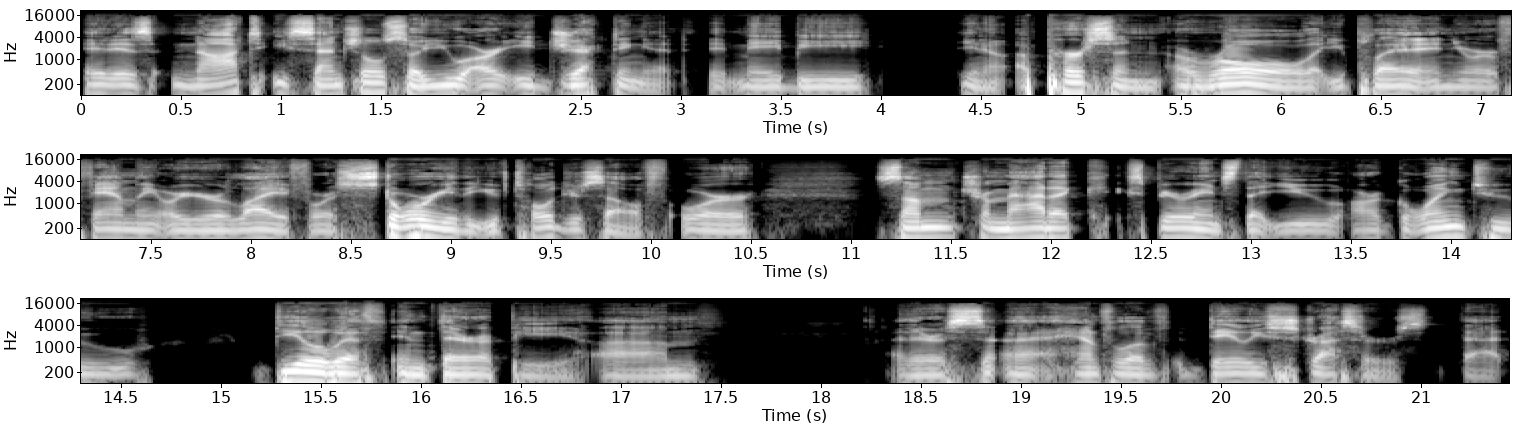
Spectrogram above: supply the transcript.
It is not essential, so you are ejecting it. It may be you know a person a role that you play in your family or your life or a story that you've told yourself or some traumatic experience that you are going to deal with in therapy um, there's a handful of daily stressors that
